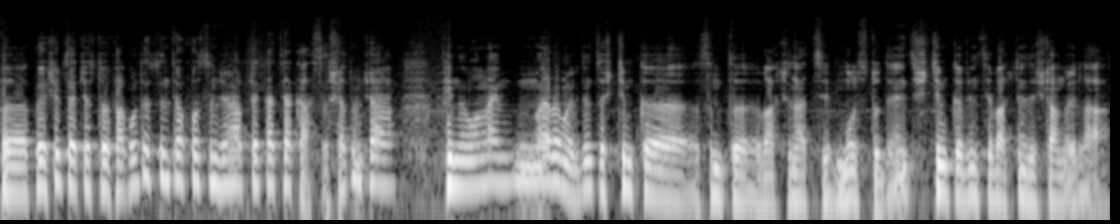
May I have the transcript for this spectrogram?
Uh, cu excepția acestor facultăți, studenții au fost în general plecați acasă și atunci Fiind online, noi avem o evidență, știm că sunt uh, vaccinați mulți studenți, știm că vin să se vaccineze și la noi la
